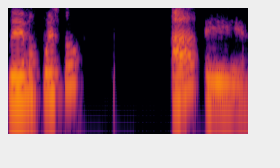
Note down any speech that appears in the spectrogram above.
le hemos puesto a eh,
